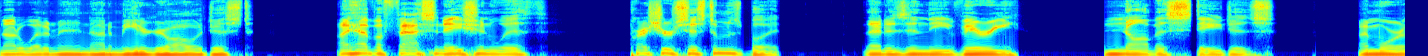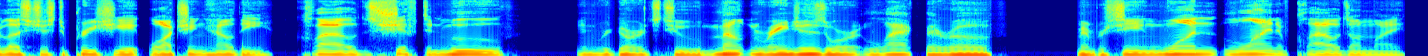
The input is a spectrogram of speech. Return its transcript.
Not a weatherman, not a meteorologist. I have a fascination with pressure systems, but that is in the very novice stages. I more or less just appreciate watching how the clouds shift and move in regards to mountain ranges or lack thereof. Remember seeing one line of clouds on my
